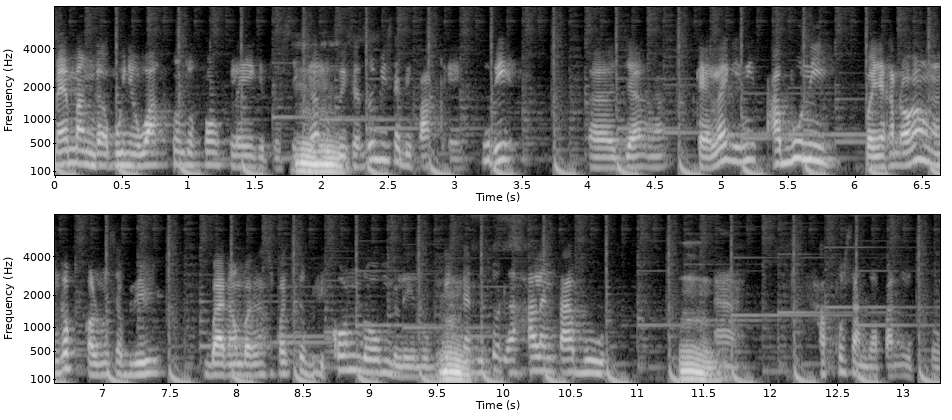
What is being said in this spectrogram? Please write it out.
memang nggak punya waktu untuk foreplay gitu sehingga hmm. lubrikan itu bisa dipakai. Jadi uh, jangan sekali lagi ini tabu nih. Banyak orang menganggap kalau misalnya beli barang-barang seperti itu beli kondom, beli lubrikan hmm. itu adalah hal yang tabu. Hmm. Nah, hapus anggapan itu.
